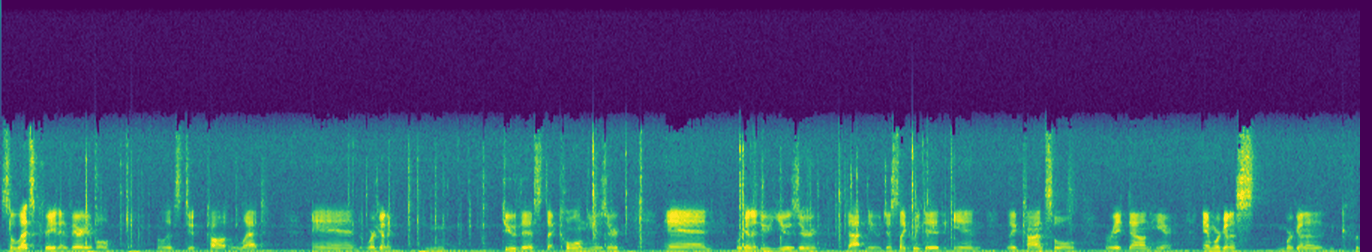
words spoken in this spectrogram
So let's create a variable. Let's do, call it let, and we're going to do this, that colon user, and we're going to do user.new, just like we did in the console right down here. And we're going to we're going to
